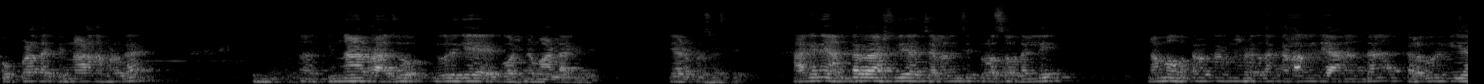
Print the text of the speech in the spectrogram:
ಕೊಪ್ಪಳದ ಕಿನ್ನಾಳದ ಹುಡುಗ ಕಿನ್ನಾಳ ರಾಜು, ಇವರಿಗೆ ಘೋಷಣೆ ಮಾಡಲಾಗಿದೆ. ಎರಡು ಪ್ರಶಸ್ತಿ. ಹಾಗೆಯೇ ಅಂತಾರಾಷ್ಟ್ರೀಯ ಚಲನಚಿತ್ರೋತ್ಸವದಲ್ಲಿ ನಮ್ಮ ಉತ್ತರ ಕರ್ನಾಟಕದ ಕಲಾವಿದೆಯಾದಂಥ ಕಲಬುರಗಿಯ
